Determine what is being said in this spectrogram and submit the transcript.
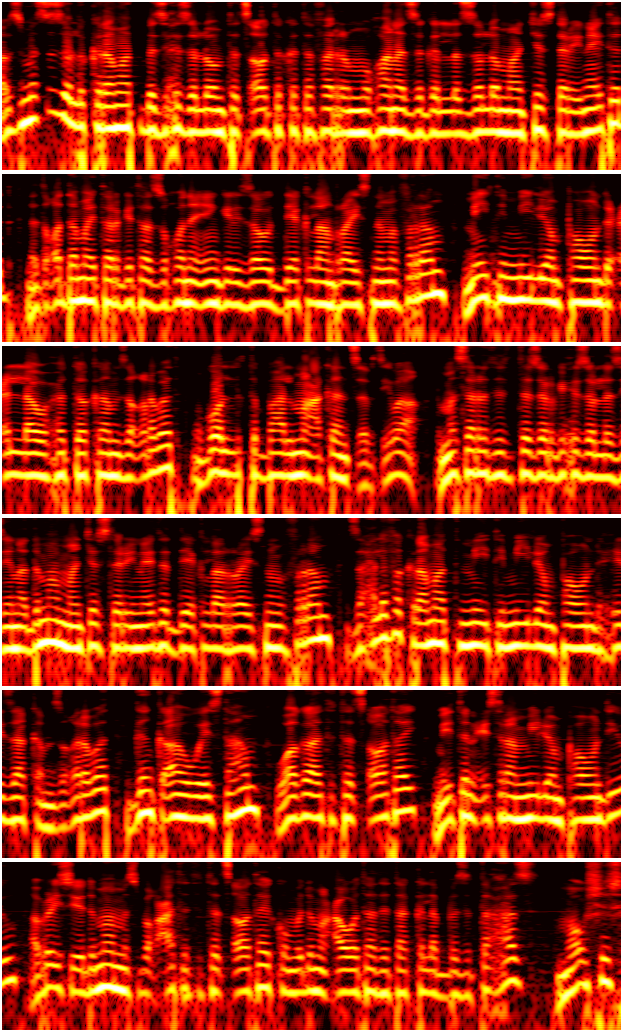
ኣብ ዝመፅእ ዘሎ ክረማት በዝሒ ዘለዎም ተፃወቲ ከተፈርም ምዃና ዝገልጽ ዘሎ ማንቸስተር ዩናይትድ ነቲ ቀዳማይ ታርጌታት ዝኾነ እንግሊዛዊ ዴክላን ራይስ ንምፍራም 100 ሚልዮን ፓውንድ ዕላዊ ሕቶ ከም ዘቕረበት ጎል እትበሃል ማዕከን ፀብፂባ ብመሰረት እቲ ተዘርጊሑ ዘሎ ዜና ድማ ማንቸስተር ዩናይትድ ዴክላን ራይስ ንምፍራም ዝሓለፈ ክረማት 100 ሚልዮን ፓውንድ ሒዛ ከም ዝቕረበት ግን ከኣ ዌስትሃም ዋጋ እቲ ተፃዋታይ 120 ሚልዮን ፓውንድ እዩ ኣብ ርእሲኡ ድማ ምስ ብቕዓት እቲ ተፃዋታይ ከምኡ ድማ ዓወታት እታ ክለብ ብዝተሓዝ መውሽሽ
